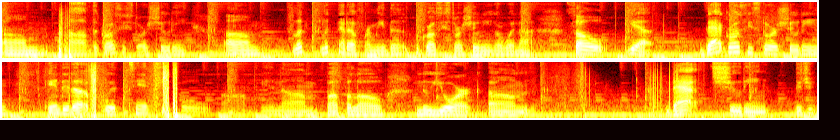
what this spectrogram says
um, uh, the grocery store shooting. Um, look, look that up for me, the, the grocery store shooting or whatnot. So, yeah, that grocery store shooting ended up with 10 people in um, Buffalo, New York. Um, that shooting, did you?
